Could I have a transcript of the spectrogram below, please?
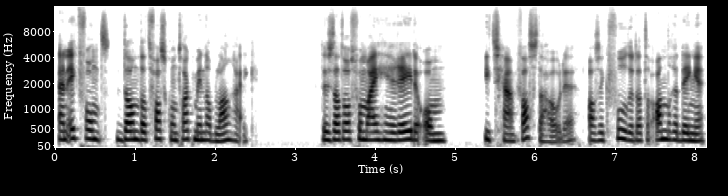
En ik vond dan dat vast contract minder belangrijk. Dus dat was voor mij geen reden om iets gaan vast te houden. Als ik voelde dat er andere dingen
